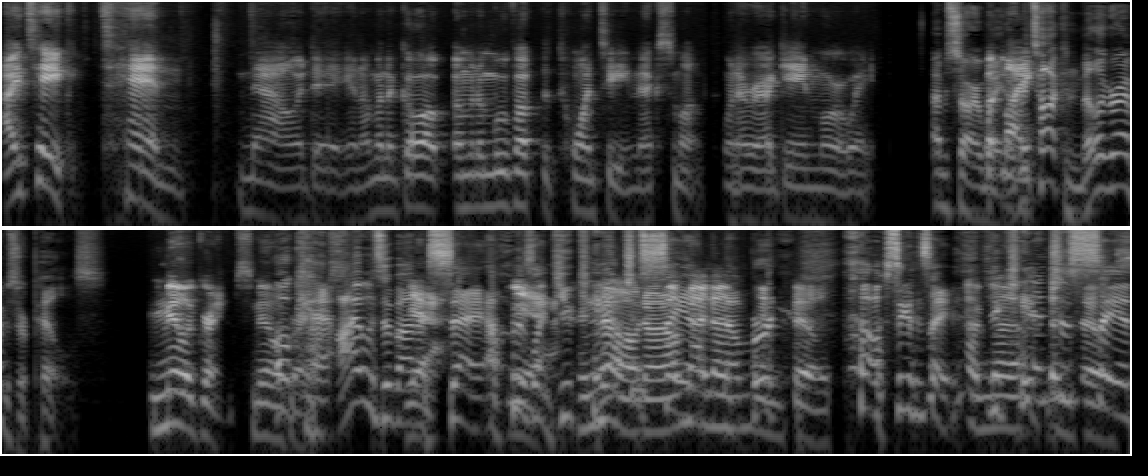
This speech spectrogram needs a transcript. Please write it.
i take 10 now a day and i'm gonna go up i'm gonna move up to 20 next month whenever i gain more weight I'm sorry, but wait, are we talking milligrams or pills? Milligrams milligrams Okay, I was about Yeah. to say, I was Yeah. like, you can't no, just no, say I'm a number. I was gonna say, I'm you can't just say a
